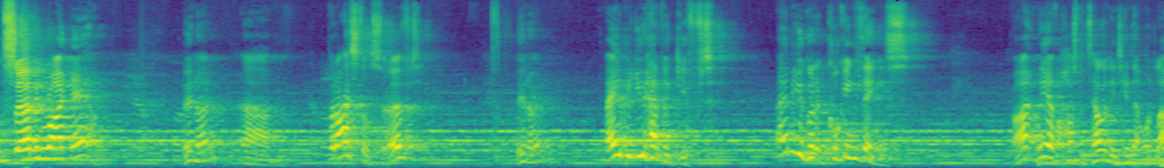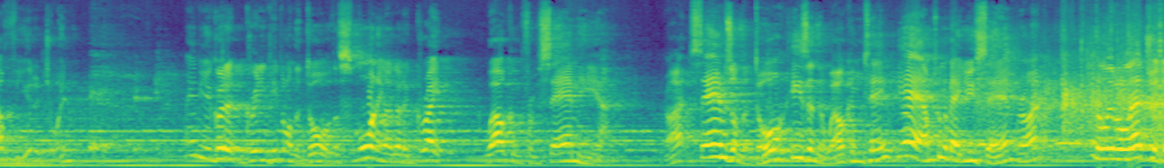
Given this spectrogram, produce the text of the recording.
I'm serving right now. You know, um, but I still served. You know, maybe you have a gift. Maybe you're good at cooking things. Right? We have a hospitality team that would love for you to join. Maybe you're good at greeting people on the door. This morning I got a great welcome from Sam here. Right? Sam's on the door. He's in the welcome team. Yeah, I'm talking about you, Sam, right? What a little legend.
